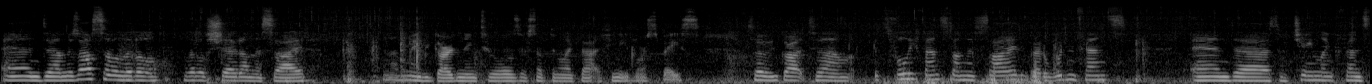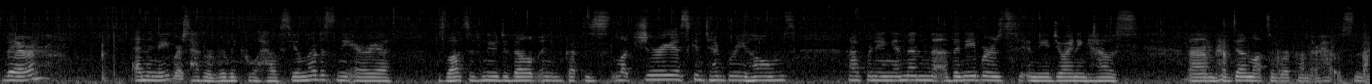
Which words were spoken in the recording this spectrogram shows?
And um, there's also a little little shed on the side. Maybe gardening tools or something like that if you need more space. So we've got, um, it's fully fenced on this side. We've got a wooden fence and uh, some chain link fence there. And the neighbors have a really cool house. You'll notice in the area, there's lots of new development. We've got these luxurious contemporary homes happening. And then the, the neighbors in the adjoining house um, have done lots of work on their house and they're,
